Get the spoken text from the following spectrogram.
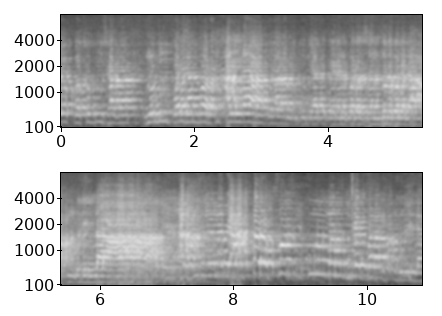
লক্ষ 24 হাজার নবী পয়গাম্বর, আল্লাহ রাব্বুল আলামিন দুনিয়াতে প্রেরণ করেছেন। দূরে বলেন, আলহামদুলিল্লাহ। আলহামদুলিল্লাহ আত্মা রসুল, কোন মানুষ একবার আলহামদুলিল্লাহ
